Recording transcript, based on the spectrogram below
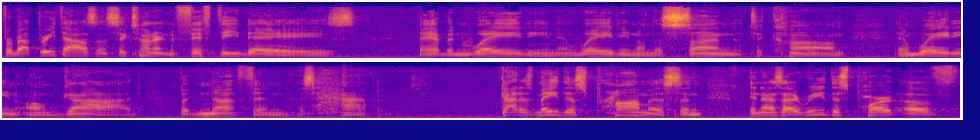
For about 3,650 days, they have been waiting and waiting on the son to come and waiting on God, but nothing has happened. God has made this promise, and, and as I read this part of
